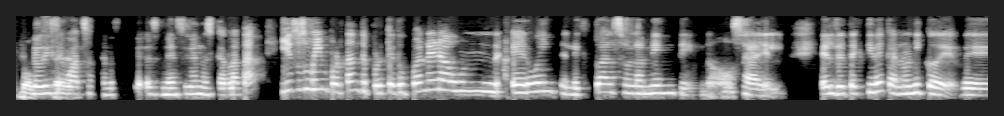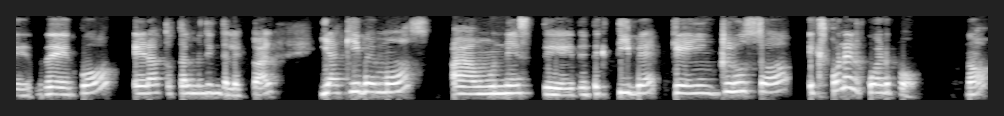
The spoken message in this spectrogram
lo dice Watson en, en Escarlata. Y eso es muy importante porque Dupin era un héroe intelectual solamente, ¿no? O sea, el, el detective canónico de, de, de Poe era totalmente intelectual. Y aquí vemos a un este, detective que incluso expone el cuerpo, ¿no?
